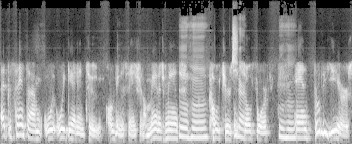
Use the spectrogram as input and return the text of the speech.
at the same time, we, we get into organizational management, mm-hmm. cultures, sure. and so forth. Mm-hmm. And through the years,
